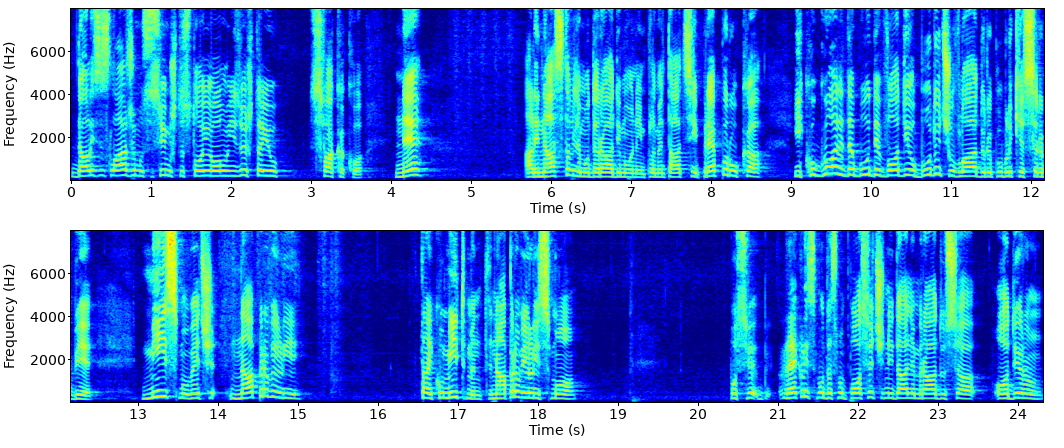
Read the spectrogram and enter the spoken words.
da li se slažemo sa svim što stoji u ovom izveštaju? Svakako ne, ali nastavljamo da radimo na implementaciji preporuka i kogod da bude vodio buduću vladu Republike Srbije, mi smo već napravili taj commitment, napravili smo, posve, rekli smo da smo posvećeni daljem radu sa Odirom,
